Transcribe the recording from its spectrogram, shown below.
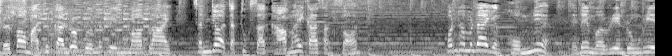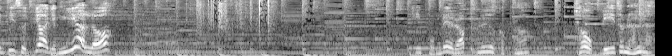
โดยเป้าหมายคือการรวบรวมนักเรียนมปลายชั้นยอดจากทุกสาขามาให้การสั่งสอน คนธรรมดาอย่างผมเนี่ยจะได้มาเรียนโรงเรียนที่สุดยอดอย่างนี้ยเหรอที่ผมได้รับเลือกก็เพราะโชคดีเท่านั้นแหละ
